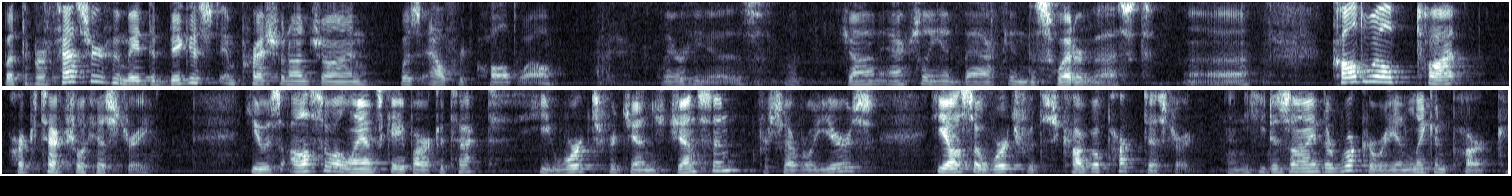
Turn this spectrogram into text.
But the professor who made the biggest impression on John was Alfred Caldwell. There he is, with John actually in back in the sweater vest. Uh, Caldwell taught architectural history. He was also a landscape architect. He worked for Jens Jensen for several years. He also worked for the Chicago Park District, and he designed the Rookery in Lincoln Park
